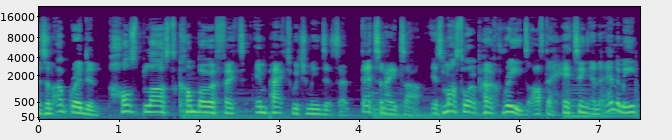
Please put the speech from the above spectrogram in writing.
It's an upgraded Pulse Blast combo effect impact which means it's a detonator. Its masterwork perk reads after hitting an enemy,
